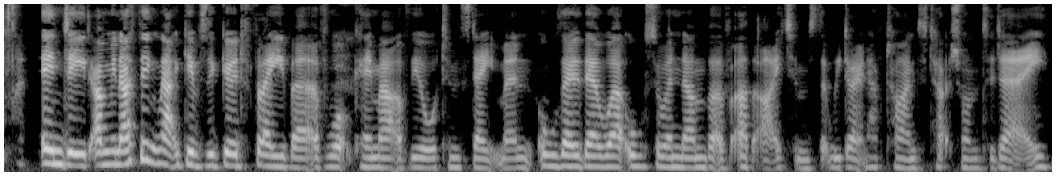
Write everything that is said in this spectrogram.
indeed. I mean, I think that gives a good flavour of what came out of the autumn statement, although there were also a number of other items that we don't have time to touch on today.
